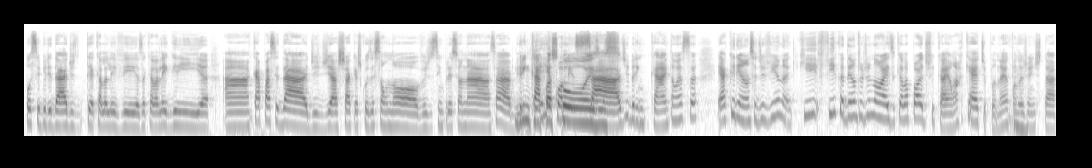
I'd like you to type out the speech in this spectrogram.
possibilidade de ter aquela leveza, aquela alegria, a capacidade de achar que as coisas são novas, de se impressionar, sabe? Brincar de com as coisas. De brincar. Então, essa é a criança divina que fica dentro de nós e que ela pode ficar. É um arquétipo, né? Quando a Hum. gente está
